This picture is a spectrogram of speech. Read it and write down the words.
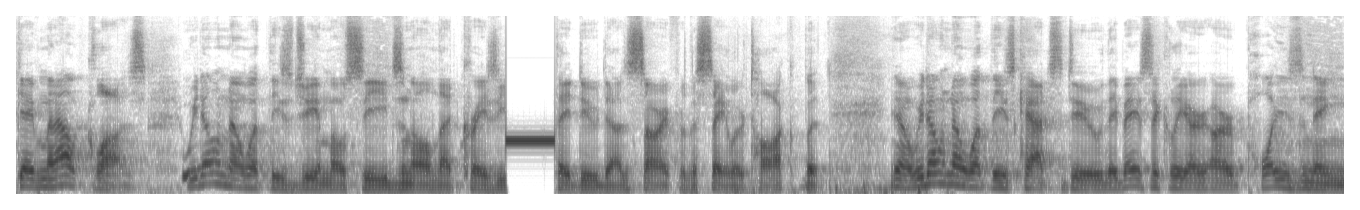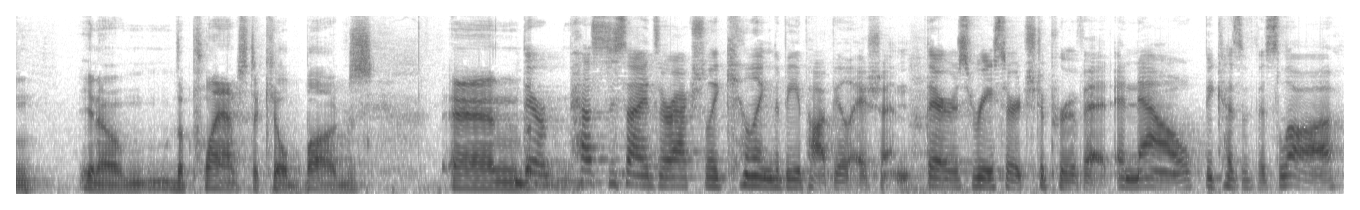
gave him an out clause. We don't know what these GMO seeds and all that crazy they do does. Sorry for the sailor talk, but you know, we don't know what these cats do. They basically are, are poisoning, you know, the plants to kill bugs. And Their pesticides are actually killing the bee population. There's research to prove it. And now, because of this law,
